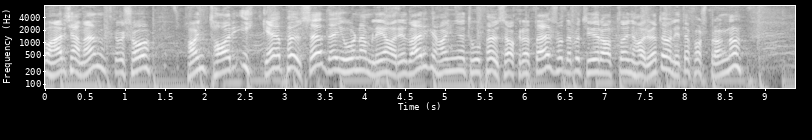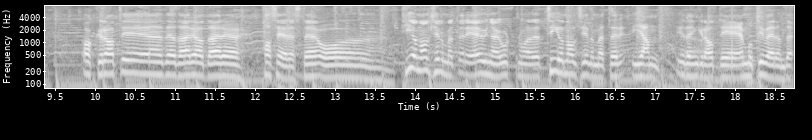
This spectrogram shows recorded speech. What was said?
Og her kommer han. Skal vi se. Han tar ikke pause. Det gjorde nemlig Arild Berg. Han tok pause akkurat der, så det betyr at han har jo et ørlite forsprang, da. Akkurat i det der, ja, der passeres det, og 10,5 km er unnagjort. Nå er det 10,5 km igjen, i den grad det er motiverende.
